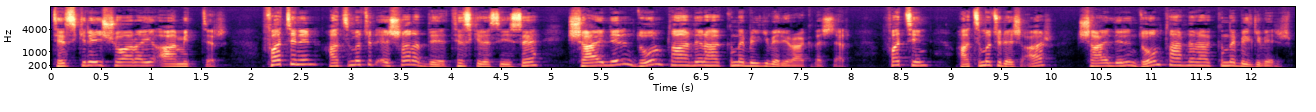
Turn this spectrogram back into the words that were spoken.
Tezkire-i Şuara'yı Ahmet'tir. Fatih'in Hatimetül Eşar adlı tezkiresi ise şairlerin doğum tarihleri hakkında bilgi veriyor arkadaşlar. Fatih'in Hatimetül Eşar şairlerin doğum tarihleri hakkında bilgi verir.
